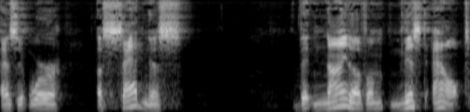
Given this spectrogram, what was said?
as it were a sadness that nine of them missed out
